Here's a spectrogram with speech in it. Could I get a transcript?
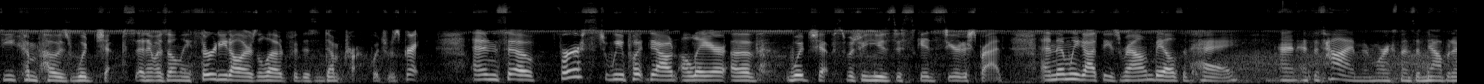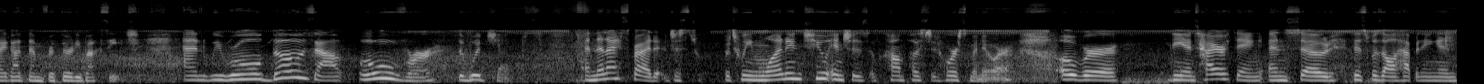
decomposed wood chips. And it was only $30 a load for this dump truck, which was great. And so first we put down a layer of wood chips, which we used to skid steer to spread. And then we got these round bales of hay and at the time they're more expensive now but i got them for 30 bucks each. And we rolled those out over the wood chips. And then i spread just between one and two inches of composted horse manure over the entire thing and sowed this was all happening in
